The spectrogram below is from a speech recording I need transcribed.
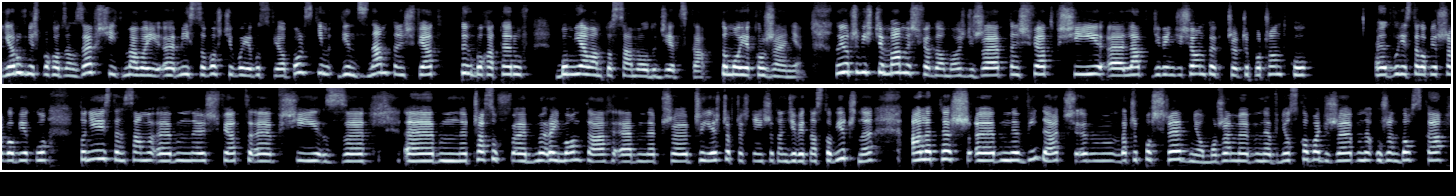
Ja również pochodzę ze wsi, z małej e, miejscowości w województwie opolskim, więc znam ten świat, tych bohaterów, bo miałam to samo od dziecka. To moje korzenie. No i oczywiście mamy świadomość, że ten świat wsi lat 90. czy, czy początku XXI wieku. To nie jest ten sam świat wsi z czasów Reymonta, czy, czy jeszcze wcześniejszy, ten XIX-wieczny, ale też widać, znaczy pośrednio możemy wnioskować, że urzędowska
